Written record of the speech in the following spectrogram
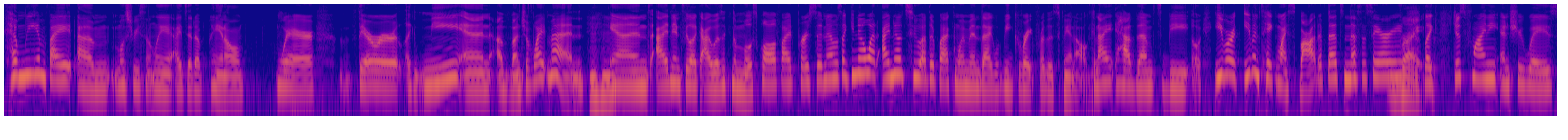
can we invite, um, most recently, I did a panel where there were like me and a bunch of white men. Mm-hmm. and i didn't feel like i was like the most qualified person. And i was like you know what? I know two other black women that would be great for this panel. Can i have them to be either even take my spot if that's necessary? Right. Like just finding entryways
